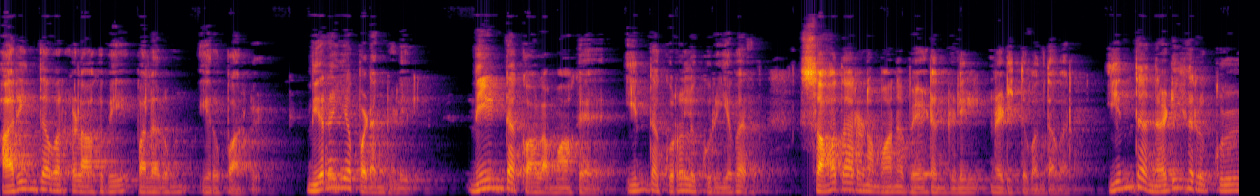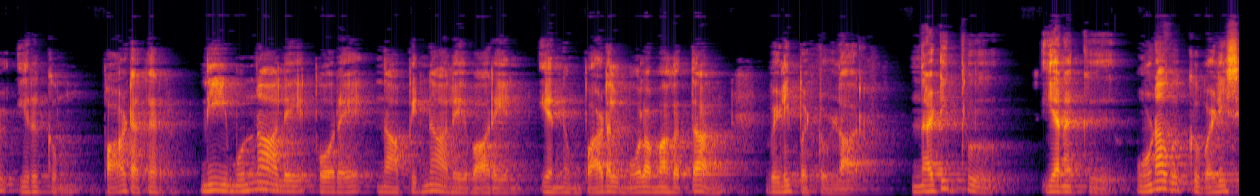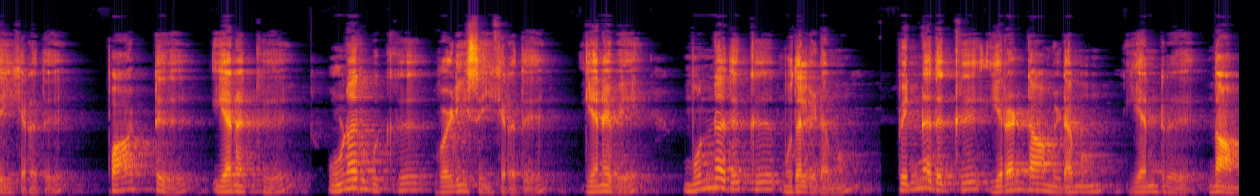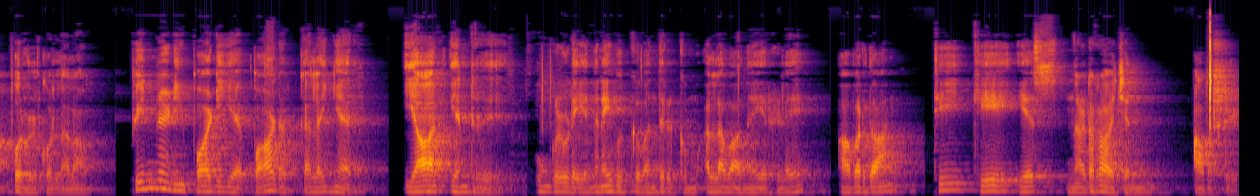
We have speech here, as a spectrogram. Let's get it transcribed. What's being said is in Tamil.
அறிந்தவர்களாகவே பலரும் இருப்பார்கள். நிறைய படங்களில் நீண்ட காலமாக இந்த குரலுக்குரியவர் சாதாரணமான வேடங்களில் நடித்து வந்தவர். இந்த நடிகருக்குள் இருக்கும் பாடகர் நீ முன்னாலே போரே நான் பின்னாலே வாரேன் என்னும் பாடல் மூலமாகத்தான் வெளிப்பட்டுள்ளார். நடிப்பு எனக்கு உணவுக்கு வழி செய்கிறது. பாட்டு எனக்கு உணர்வுக்கு வழி செய்கிறது. எனவே முன்னதுக்கு முதலிடமும் பின்னதுக்கு இரண்டாம் இடமும் என்று நாம் பொருள் கொள்ளலாம். பின்னணி பாடிய பாடற் கலைஞர் யார் என்று உங்களுடைய நினைவுக்கு வந்திருக்கும் அல்லவா நேயர்களே? அவர்தான் டி. கே. எஸ். நடராஜன் அவர்கள்.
